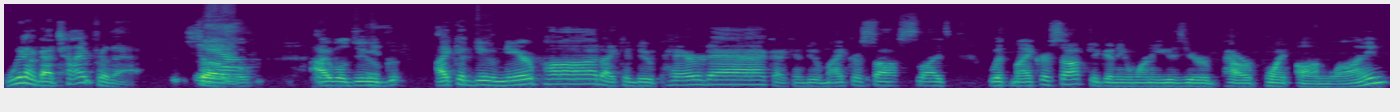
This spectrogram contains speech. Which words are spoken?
We don't got time for that. So. I will do. I can do Nearpod. I can do Pear Deck. I can do Microsoft slides. With Microsoft, you're going to want to use your PowerPoint online.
